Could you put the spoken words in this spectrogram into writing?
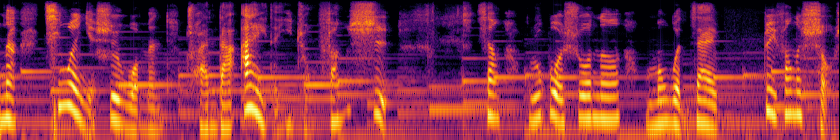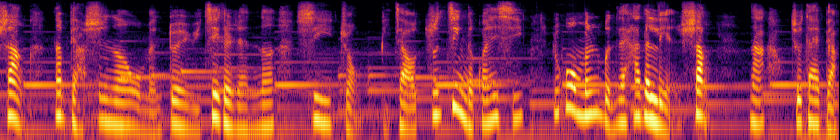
那亲吻也是我们传达爱的一种方式，像如果说呢，我们吻在。对方的手上，那表示呢，我们对于这个人呢是一种比较尊敬的关系。如果我们吻在他的脸上，那就代表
